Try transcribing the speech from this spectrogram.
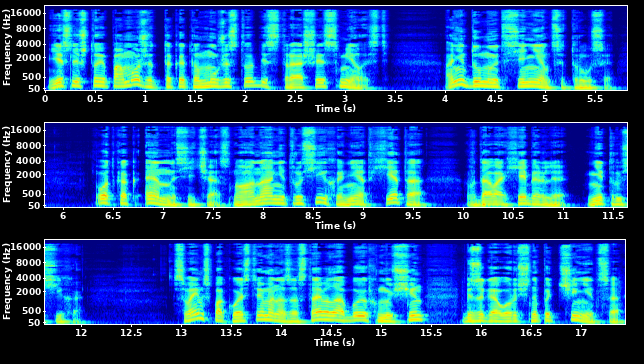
Если что и поможет, так это мужество, бесстрашие, смелость. Они думают, все немцы трусы. Вот как Энна сейчас, но она не трусиха, нет, Хета, вдова Хеберли, не трусиха. Своим спокойствием она заставила обоих мужчин безоговорочно подчиниться.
